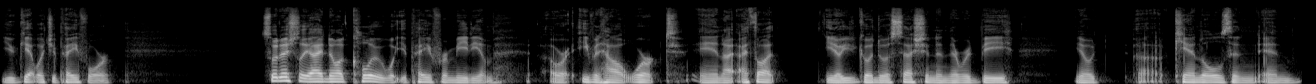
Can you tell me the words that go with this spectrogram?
you get what you pay for. So initially, I had no clue what you pay for medium or even how it worked. And I, I thought, you know, you'd go into a session and there would be, you know, uh, candles and, and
